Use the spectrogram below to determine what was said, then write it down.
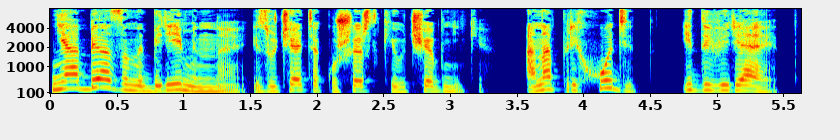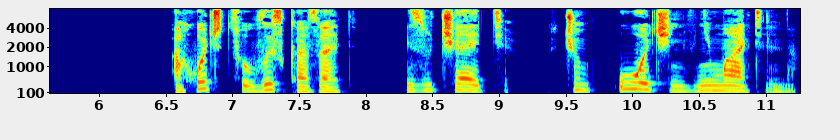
Не обязана беременная изучать акушерские учебники. Она приходит и доверяет. А хочется, увы, сказать, изучайте причем очень внимательно,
